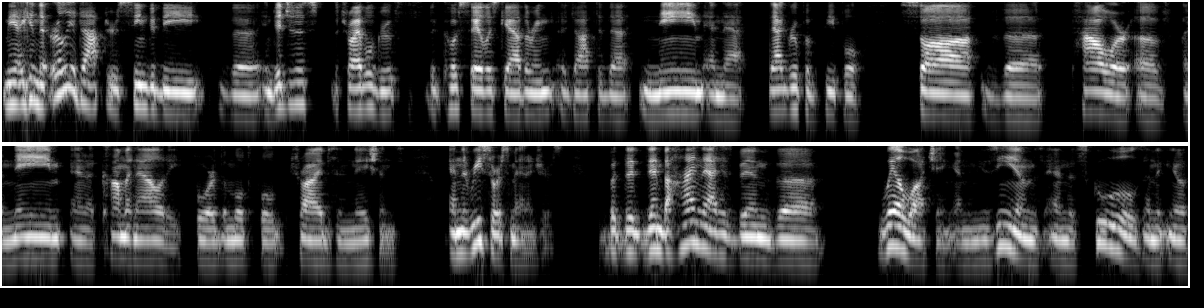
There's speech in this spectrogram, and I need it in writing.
I mean, again, the early adopters seem to be the indigenous, the tribal groups. The Coast Salish Gathering adopted that name, and that that group of people saw the power of a name and a commonality for the multiple tribes and nations, and the resource managers. But the, then behind that has been the whale watching and the museums and the schools and the you know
